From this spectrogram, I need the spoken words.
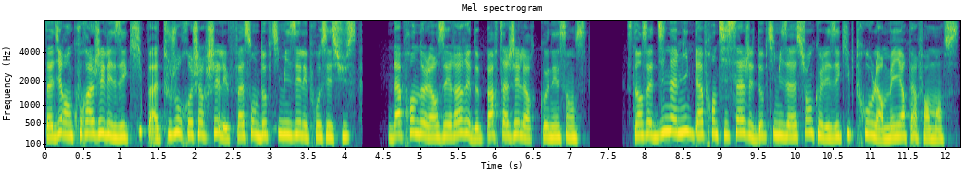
c'est-à-dire encourager les équipes à toujours rechercher les façons d'optimiser les processus, d'apprendre de leurs erreurs et de partager leurs connaissances. C'est dans cette dynamique d'apprentissage et d'optimisation que les équipes trouvent leur meilleure performance.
